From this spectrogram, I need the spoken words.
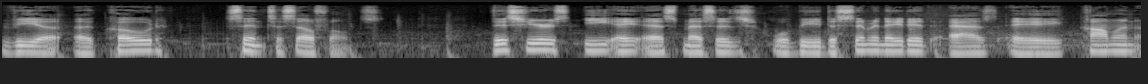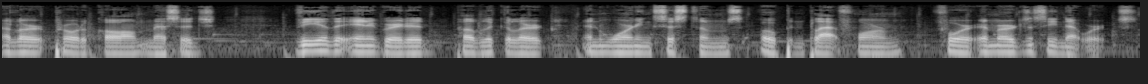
via a code sent to cell phones. This year's EAS message will be disseminated as a common alert protocol message via the integrated public alert and warning systems open platform for emergency networks.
